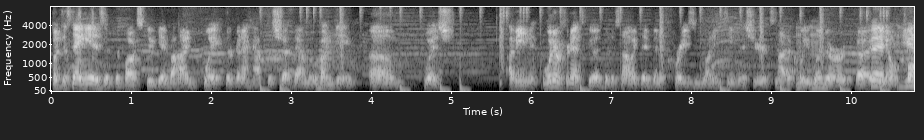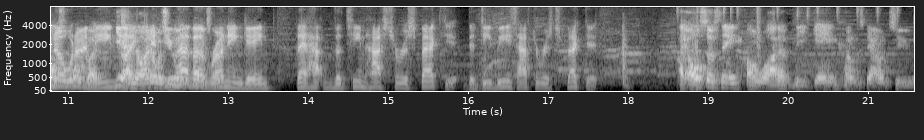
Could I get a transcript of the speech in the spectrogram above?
but the thing is, if the Bucs do get behind quick, they're gonna have to shut down the run game. Um, which, I mean, Leonard Fournette's good, but it's not like they've been a crazy running team this year. It's not a Cleveland mm-hmm. or uh, but you know. You know what I but, mean? Yeah, like, no, I know what you, you mean. have a That's good. running game, they the team has to respect it. The DBs have to respect it. I also think a lot of the game comes down to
